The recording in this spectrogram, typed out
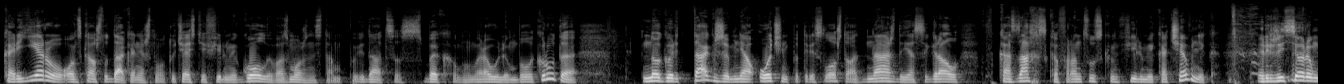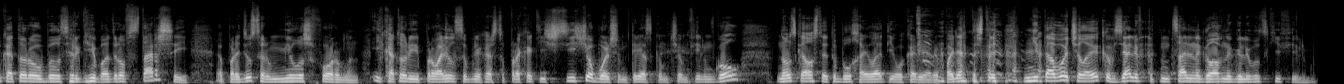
карьеру, он сказал, что да, конечно, вот участие в фильме «Гол» и возможность там повидаться с Бекхэмом и Раулем было круто, Но, говорит, также меня очень потрясло, что однажды я сыграл в казахско-французском фильме «Кочевник», режиссером которого был Сергей Бодров-старший, продюсером Милош Форман, и который провалился, мне кажется, прокатически еще большим треском, чем фильм «Гол», но он сказал, что это был highlight его карьеры. Понятно, что не того человека взяли в потенциально главный голливудский фильм.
